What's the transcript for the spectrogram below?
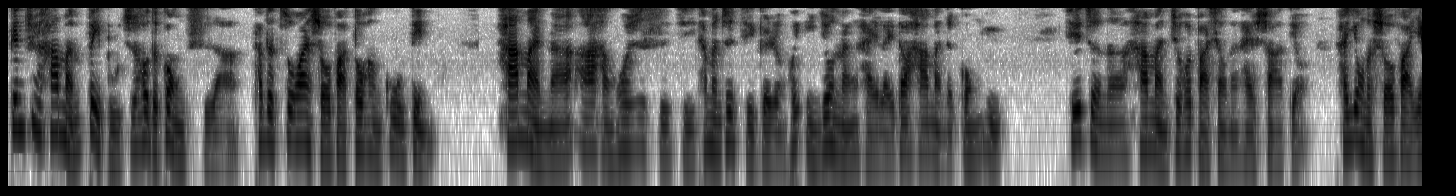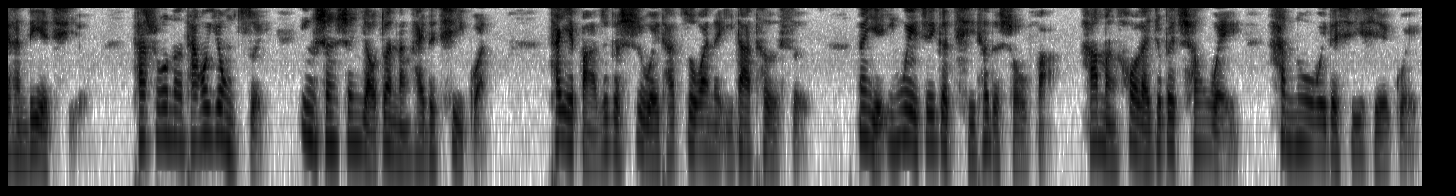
根据哈曼被捕之后的供词啊，他的作案手法都很固定。哈曼啊、阿航或是司机，他们这几个人会引诱男孩来到哈曼的公寓，接着呢，哈曼就会把小男孩杀掉。他用的手法也很猎奇哦。他说呢，他会用嘴。硬生生咬断男孩的气管，他也把这个视为他作案的一大特色。那也因为这个奇特的手法，哈曼后来就被称为汉诺威的吸血鬼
